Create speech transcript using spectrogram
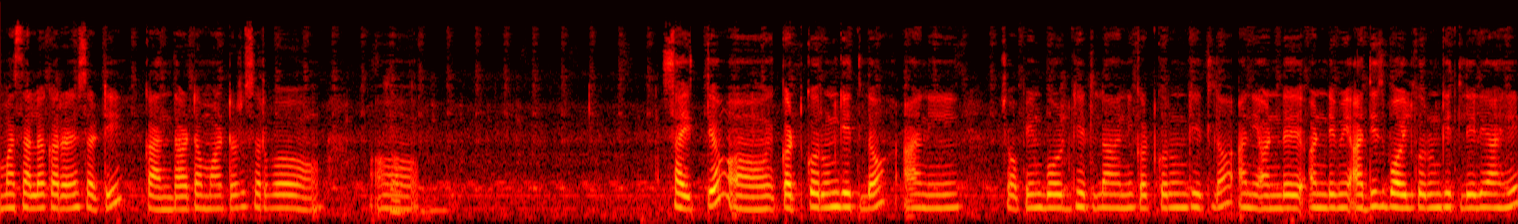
मसाला करण्यासाठी कांदा टमाटर सर्व साहित्य कट करून घेतलं आणि चॉपिंग बोर्ड घेतला आणि कट करून घेतलं आणि अंडे अंडे मी आधीच बॉईल करून घेतलेले आहे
